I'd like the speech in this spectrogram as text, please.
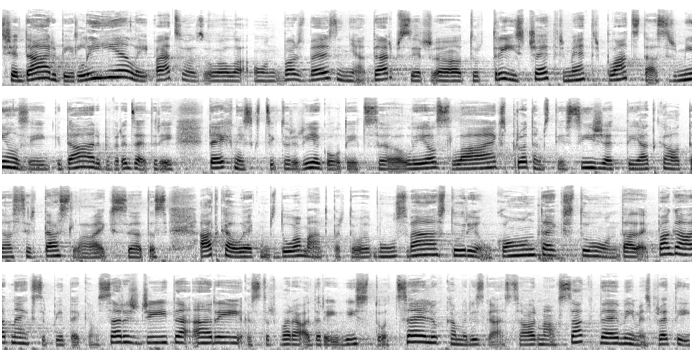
šie darbi ir lieli, veco zola un Boris Bērziņā darbs ir uh, 3-4 metri plats. Tās ir milzīgi darbi. Var redzēt arī tehniski, cik tur ir ieguldīts liels laiks. Protams, tie sižeti atkal tas ir tas laiks. Tas atkal liek mums domāt par to mūsu vēsturi un kontekstu. Un tādai pagātnē, kas ir pietiekami sarežģīta arī, kas tur parāda arī visu to ceļu, kam ir izgājis cauri mākslas akadēmija. Mēs pretī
